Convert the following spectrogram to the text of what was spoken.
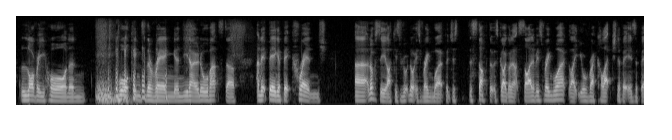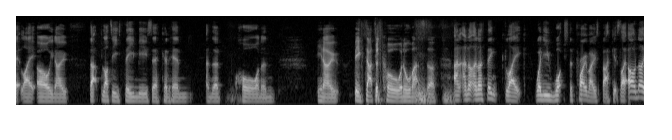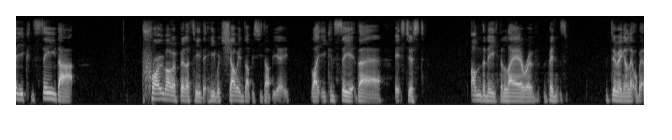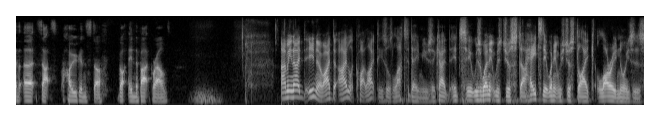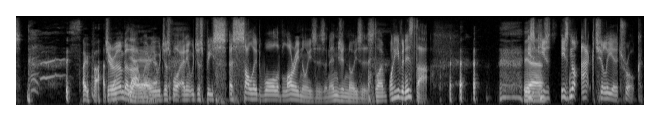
lorry horn and walking to the ring and you know and all that stuff, and it being a bit cringe. Uh, and obviously, like his not his ring work, but just the stuff that was going on outside of his ring work. Like your recollection of it is a bit like, oh, you know, that bloody theme music and him and the horn and you know Big Daddy Cool and all that mm. stuff. And, and and I think like when you watch the promos back, it's like, oh no, you can see that promo ability that he would show in WCW. Like you can see it there. It's just underneath the layer of Vince doing a little bit of Ersatz Hogan stuff, but in the background. I mean, I you know I, I quite like Diesel's latter day music. I, it's it was when it was just I hated it when it was just like lorry noises. so bad. Do you remember that Yeah, where yeah. he would just walk and it would just be a solid wall of lorry noises and engine noises? Like, what even is that? yeah. He's, he's he's not actually a truck.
